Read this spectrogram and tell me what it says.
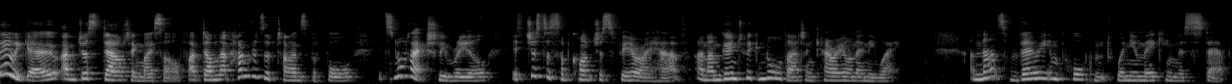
there we go, I'm just doubting myself. I've done that hundreds of times before. It's not actually real. It's just a subconscious fear I have, and I'm going to ignore that and carry on anyway. And that's very important when you're making this step.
